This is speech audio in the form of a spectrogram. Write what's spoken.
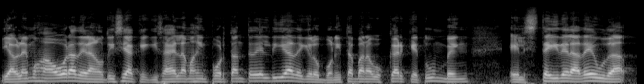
Y hablemos ahora de la noticia que quizás es la más importante del día, de que los bonistas van a buscar que tumben el stay de la deuda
